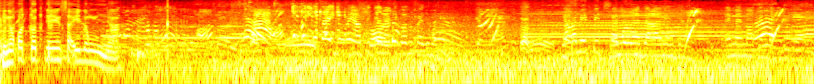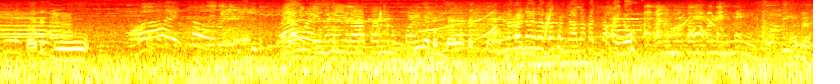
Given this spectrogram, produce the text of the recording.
Kinukutkot niya yung sa ilong niya. Sa! Tayo mo yan. Tignan natin kung ano pwede mo. Baka may pizza na mga daanan dyan. Ay, may mga pizza. Sabi po, Kaya nga, eh, mahihirapan na hindi mag-party. na, maglalakad na. Nakalalabas, maglalakad na kayo. Nakalimutan na kanina eh.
